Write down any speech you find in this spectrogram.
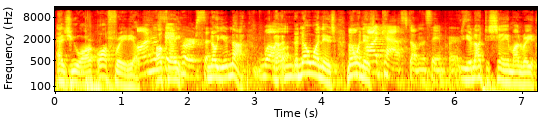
as you are off radio. I'm the okay? same person. No, you're not. Well, Uh, no one is. No on one is. podcast, I'm the same person. You're not the same on radio.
